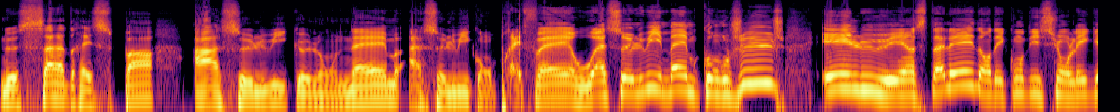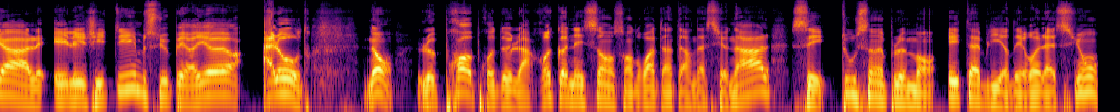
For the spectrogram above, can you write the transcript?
ne s'adresse pas à celui que l'on aime, à celui qu'on préfère ou à celui même qu'on juge, élu et installé dans des conditions légales et légitimes supérieures à l'autre. Non, le propre de la reconnaissance en droit international, c'est tout simplement établir des relations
